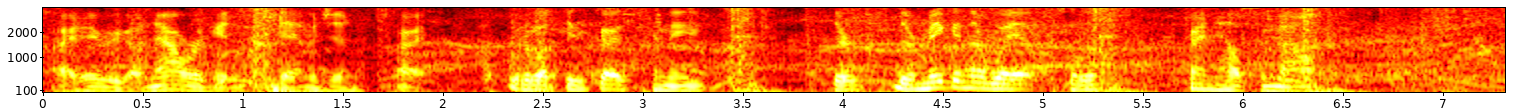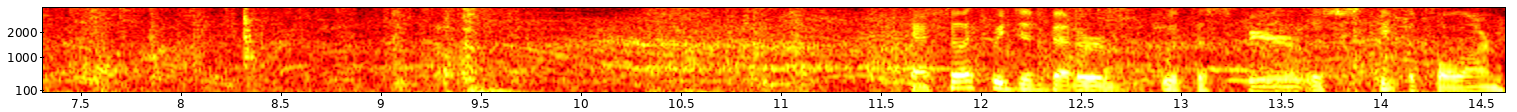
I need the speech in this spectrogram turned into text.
Alright, here we go. Now we're getting some damage in. Alright, what about these guys? Can they... They're, they're making their way up, so let's try and help them out. Yeah, I feel like we did better with the spear. Let's just keep the pole arm.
